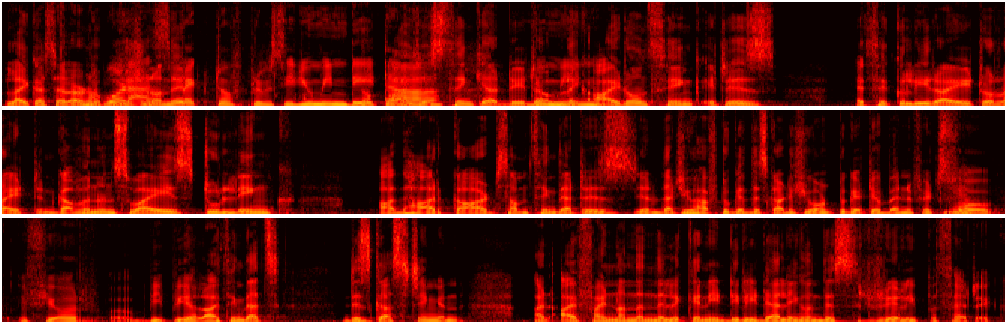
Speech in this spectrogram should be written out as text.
Like I said, I don't have a what position on it. aspect of privacy? Do you mean data? No, I just think yeah, data. Like I don't think it is ethically right or right in governance wise to link Aadhaar card something that is you know that you have to get this card if you want to get your benefits for if you're uh, BPL. I think that's disgusting and and I find Nandan Nilekani dilly dallying on this really pathetic,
